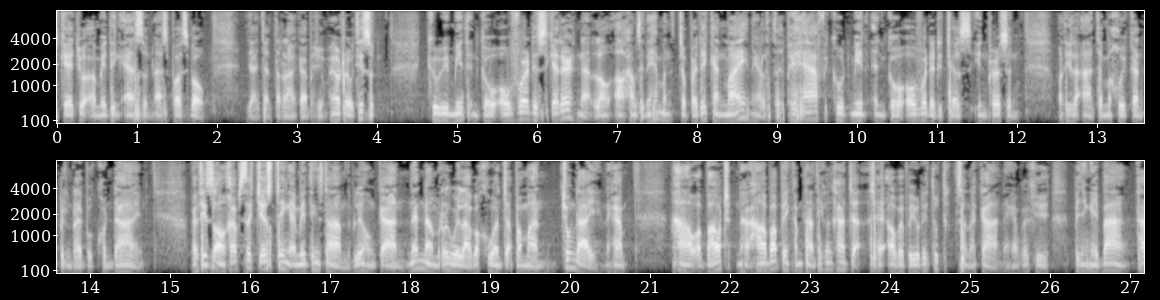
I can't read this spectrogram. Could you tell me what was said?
schedule a meeting as soon as possible อยากจัดตารางการประชุมให้เร็วที่สุด could we meet and go over this together นะลองเอาทำสิ่งนี้ให้มันจบไปด้วยกันไหมนะครับ perhaps we could meet and go over the details in person บางทีเราอาจจะมาคุยกันเป็นรายบุคคลได้ แบบที่สองครับ suggesting a meeting time เป็นเรื่องของการแนะนำเรื่องเวลาว่าควรจะประมาณช่วงใดนะครับ how about นะ how about เป็นคำถามที่ค่อนข้างจะใช้เอาไปประยุกต์ได้ทุกสถานการณ์นะครับ ก็คือเป็นยังไงบ้าง ถ้า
